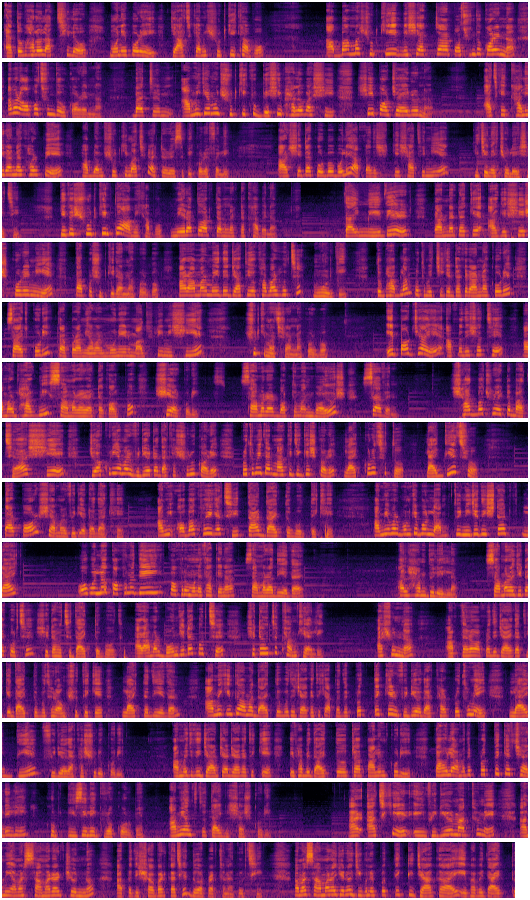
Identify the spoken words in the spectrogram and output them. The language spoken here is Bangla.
এত ভালো লাগছিল মনে পড়েই যে আজকে আমি শুটকি খাব। আব্বা আম্মা শুটকি বেশি একটা পছন্দ করেন না, আবার অপছন্দও করেন না। বাট আমি যেমন শুটকি খুব বেশি ভালোবাসি, সেই পর্যায়েরও না। আজকে খালি রান্নাঘর পেয়ে ভাবলাম শুটকি মাছের একটা রেসিপি করে ফেলি আর সেটা করব বলে আপনাদেরকে সাথে নিয়ে কিচেনে চলে এসেছি কিন্তু শুটকি তো আমি খাব, মেয়েরা তো আর তেমন একটা খাবে না তাই মেয়েদের রান্নাটাকে আগে শেষ করে নিয়ে তারপর শুটকি রান্না করব। আর আমার মেয়েদের জাতীয় খাবার হচ্ছে মুরগি তো ভাবলাম প্রথমে চিকেনটাকে রান্না করে সাইড করি, তারপর আমি আমার মনের মাধুরী মিশিয়ে শুটকি মাছ রান্না করব। এ পর্যায়ে আপনাদের সাথে আমার ভাগ্নি সামারার একটা গল্প শেয়ার করি। সামারার বর্তমান বয়স সেভেন সাত বছরের একটা বাচ্চা, সে যখনই আমার ভিডিওটা দেখা শুরু করে, প্রথমেই তার মাকে জিজ্ঞেস করে লাইক করেছ তো? লাইক দিয়েছ? তারপর সে আমার ভিডিওটা দেখে। আমি অবাক হয়ে গেছি তার দায়িত্ববোধ দেখে। আমি আমার বোনকে বললাম, তুই নিজে দিস না লাইক ও বলল, কখনো দেই, কখনো মনে থাকে না। সামারা দিয়ে দেয়। আলহামদুলিল্লাহ। সামারা যেটা করছে, সেটা হচ্ছে দায়িত্ববোধ। আর আমার বোন যেটা করছে, সেটা হচ্ছে খামখেয়ালি। আসুন না, আপনারাও আপনাদের জায়গা থেকে দায়িত্ববোধের অংশ থেকে লাইকটা দিয়ে দেন। আমি কিন্তু আমার দায়িত্ববোধের জায়গা থেকে আপনাদের প্রত্যেকের ভিডিও দেখার প্রথমেই লাইক দিয়ে ভিডিও দেখা শুরু করি। আমরা যদি যার যার জায়গা থেকে এভাবে দায়িত্বটা পালন করি, তাহলে আমাদের প্রত্যেকের চ্যানেলই খুব ইজিলি গ্রো করবে। আমি অন্তত তাই বিশ্বাস করি। আর আজকের এই ভিডিওর মাধ্যমে আমি আমার সামারার জন্য আপনাদের সবার কাছে দোয়া প্রার্থনা করছি। আমার সামারা যেন জীবনের প্রত্যেকটি জায়গায় এভাবে দায়িত্ব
